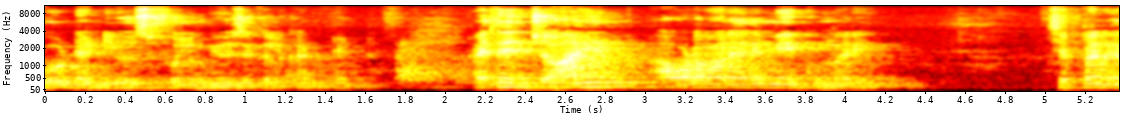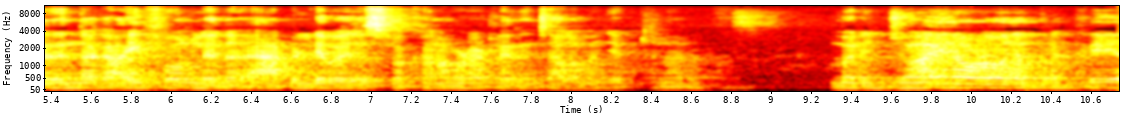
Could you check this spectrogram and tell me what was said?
good and useful musical content అయితే జాయిన్ అవడం అనేది మీకు మరి చెప్పాను కదా ఇందాక ఐఫోన్ లేదా యాపిల్ డివైజెస్లో కనబడట్లేదని చాలామంది చెప్తున్నారు. మరి జాయిన్ అవడం అనే ప్రక్రియ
